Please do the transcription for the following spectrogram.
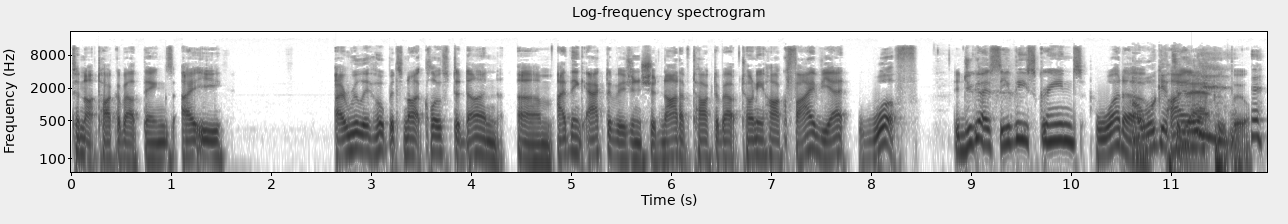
to not talk about things, i.e., I really hope it's not close to done. Um, I think Activision should not have talked about Tony Hawk 5 yet. Woof. Did you guys see these screens? What a oh, we'll get to that.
